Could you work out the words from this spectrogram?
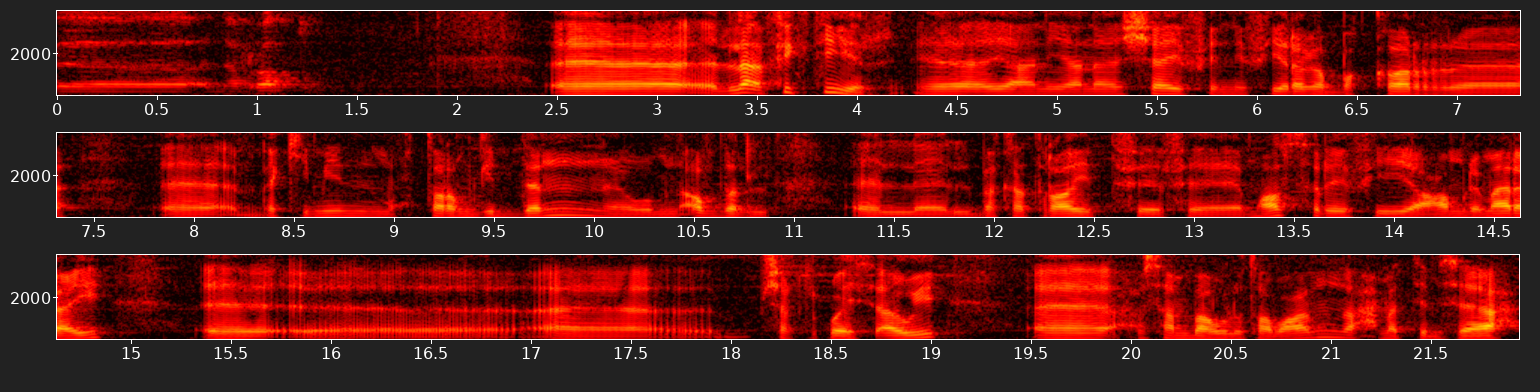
آه، دربته آه لا في كتير. آه، يعني أنا شايف إن في رجب بكار آه، آه، back يمين محترم جدا ومن أفضل ال- الباكات right في في مصر. في عمرو مرعي آه، آه، آه، بشكل كويس قوي. آه، حسام باولو طبعا أحمد تمساح.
